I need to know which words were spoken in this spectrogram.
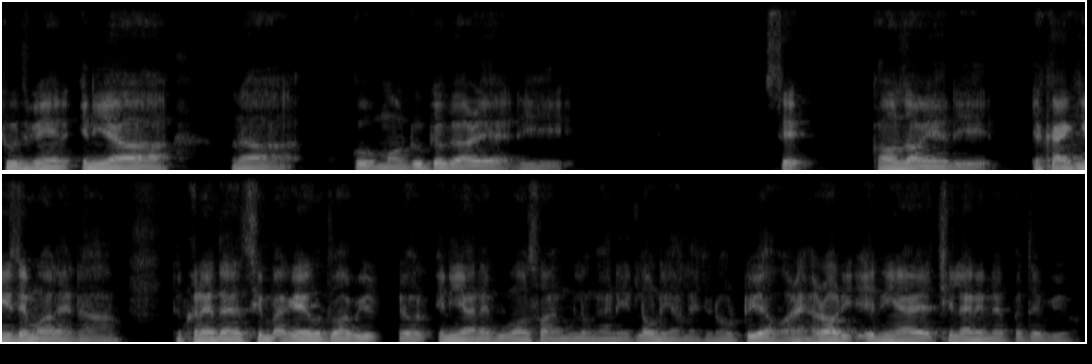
သူသဖြင့်အိန္ဒိယကကိုမောင်တူပြောပြတဲ့ဒီစစ်ကောင်းဆောင်ရဲ့ဒီရခိုင်ခီးစဉ်မှာလည်းဒါဒီကနေတန်စီမံကိန်းကိုသွားပြီးတော့အိန္ဒိယနဲ့ပူးပေါင်းဆောင်ရွက်မှုလုပ်ငန်းတွေလုပ်နေရလဲကျွန်တော်တို့တွေ့ရပါတယ်အဲ့တော့ဒီအိန္ဒိယရဲ့ခြေလှမ်းတွေနဲ့ပတ်သက်ပြီးတော့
